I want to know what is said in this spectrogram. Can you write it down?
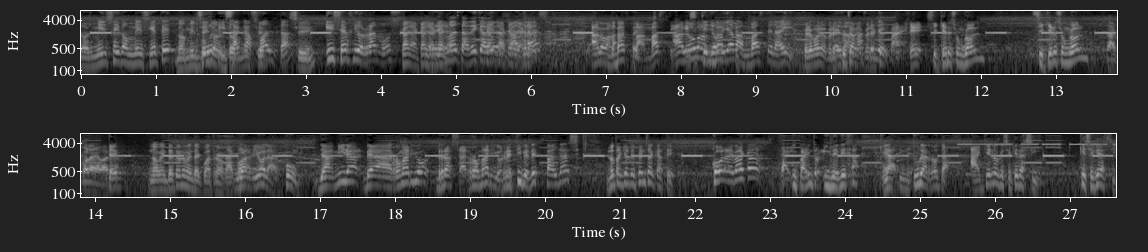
2006-2007? 2006, Guti saca 2007, falta sí. y Sergio Ramos Calla, calla, calla. remata de cabeza Calla, para calla, atrás. A lo Van Basten. Van Basten. A lo Es que yo veía. Van Basten ahí. Pero bueno, pero El escúchame, pero ¿qué? si quieres un gol, si quieres un gol, La cola de vaca. te- 93-94, La cola. Guardiola, pum, ya mira, ve a Romario, rasa, Romario recibe de espaldas, nota que el defensa que hace, cola de vaca y para adentro, y le deja la hace? cintura rota, a Hierro que se queda así, que se queda así.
